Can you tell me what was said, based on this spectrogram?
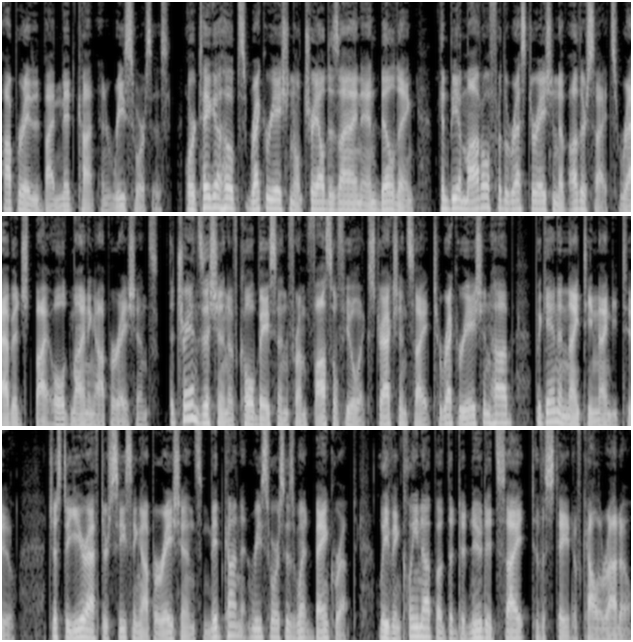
operated by Midcontinent Resources. Ortega hopes recreational trail design and building can be a model for the restoration of other sites ravaged by old mining operations. The transition of Coal Basin from fossil fuel extraction site to recreation hub began in 1992. Just a year after ceasing operations, Midcontinent Resources went bankrupt, leaving cleanup of the denuded site to the state of Colorado.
